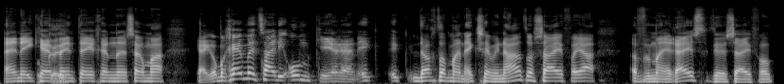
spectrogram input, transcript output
en ik heb Oké. ben tegen, eh, zeg maar... Kijk, op een gegeven moment zei hij omkeren. En ik, ik dacht dat mijn examinator zei van ja... Of mijn rijinstructeur zei van...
